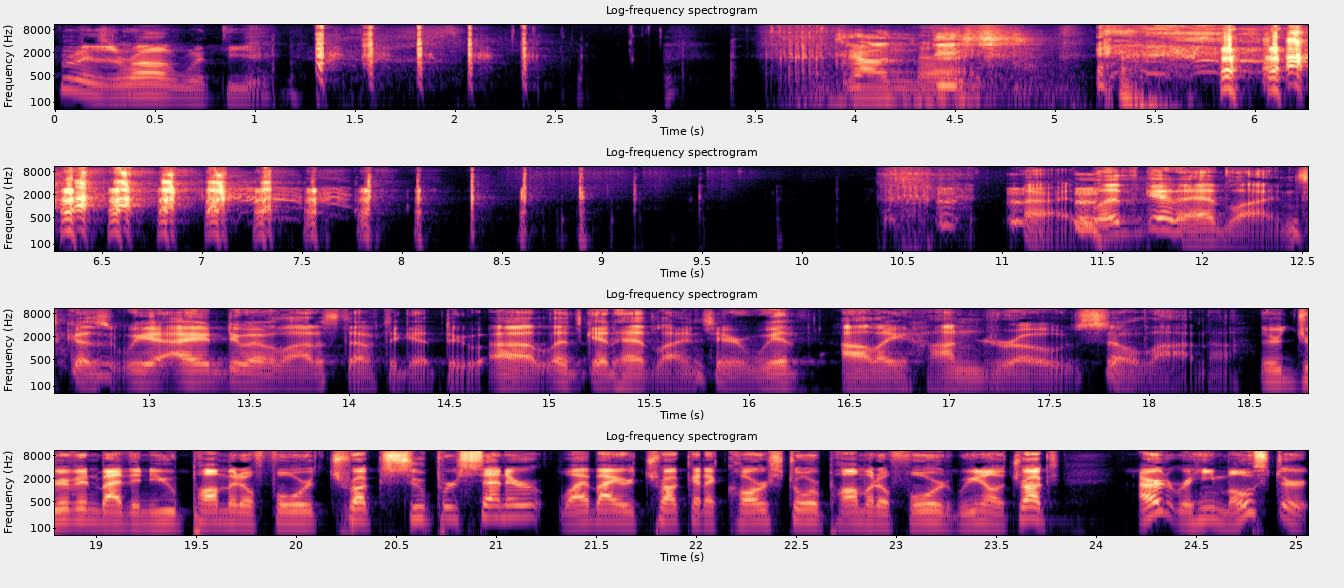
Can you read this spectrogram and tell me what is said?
what is wrong with you? Ground beef. All right, let's get headlines because we I do have a lot of stuff to get to. Uh, let's get headlines here with Alejandro Solana. they're driven by the new Palmetto Ford Truck Super Center. Why buy your truck at a car store? Palmetto Ford. We know trucks. I heard Raheem Mostert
